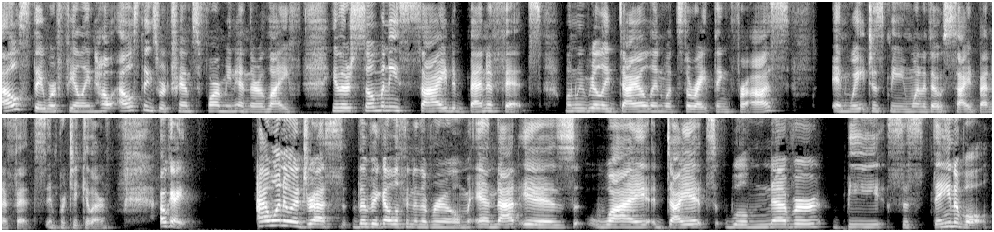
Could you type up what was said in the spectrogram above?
else they were feeling, how else things were transforming in their life. You know, there's so many side benefits when we really dial in what's the right thing for us and weight just being one of those side benefits in particular. Okay, I want to address the big elephant in the room, and that is why diets will never be sustainable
